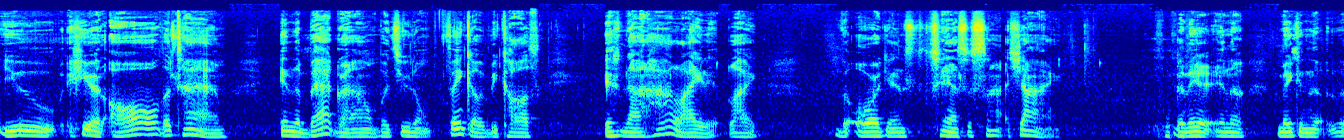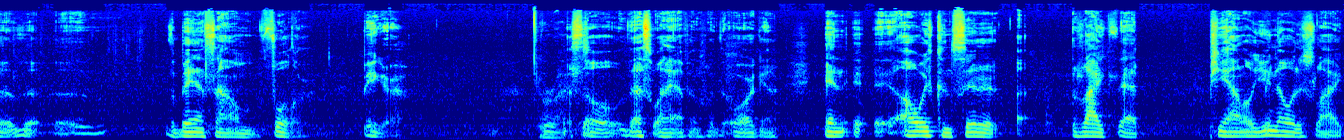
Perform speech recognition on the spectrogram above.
you hear it all the time in the background, but you don't think of it because it's not highlighted like the organ's chance to si- shine. but they're in the making the the the, uh, the band sound fuller, bigger. Right. So that's what happens with the organ, and it, it always considered uh, like that piano. You know, what it's like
